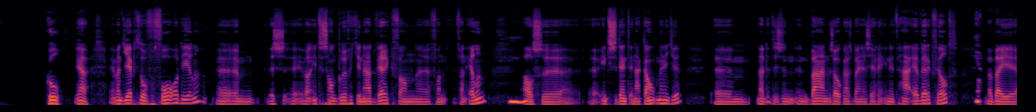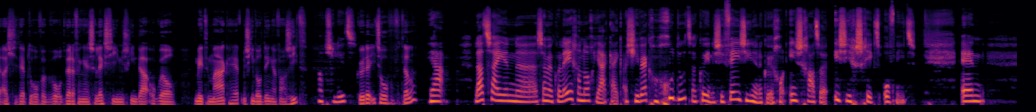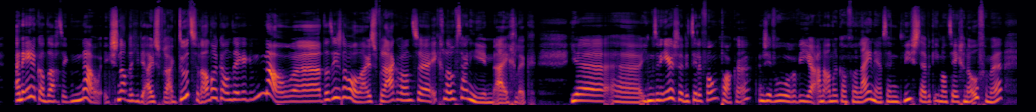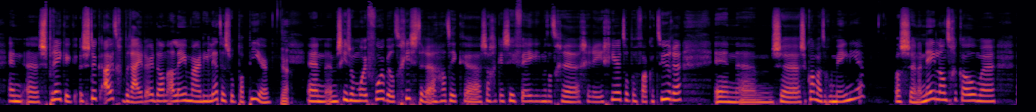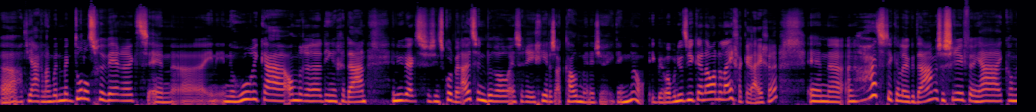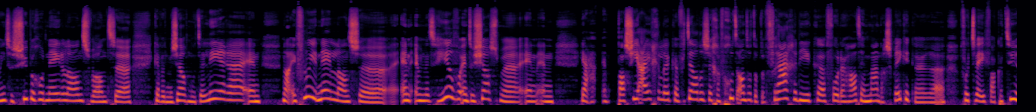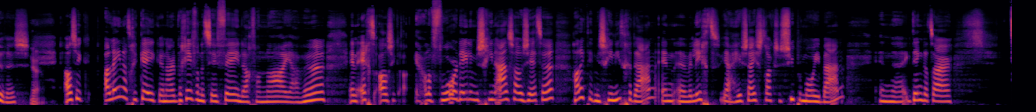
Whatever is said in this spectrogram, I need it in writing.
Cool, ja. En Want je hebt het over vooroordelen. Dat is eh, wel een interessant bruggetje naar het werk van, eh, van, van Ellen Mhm. als eh, eh, incident- en accountmanager. Ehm nou, dat is een, een baan, zou ik haast bijna zeggen, in het HR-werkveld. Ja. Waarbij je, als je het hebt over bijvoorbeeld werving en selectie, misschien daar ook wel mee te maken hebt. Misschien wel dingen van ziet. Absoluut. Kun je daar iets over vertellen? Ja, laat zei, een, eh, zei mijn collega nog, ja kijk, als je je werk gewoon goed doet, dan kun je een cv zien en dan kun je gewoon inschatten, is die geschikt of niet. En aan de ene kant dacht ik, nou, ik snap dat je die uitspraak doet. Aan de andere kant denk ik, nou, eh, dat is nogal een uitspraak, want eh, ik geloof daar niet in eigenlijk. Je, eh, je moet ten eerste de telefoon pakken en eens even horen wie je aan de andere kant van de lijn hebt. En het liefst heb ik iemand tegenover me en eh, spreek ik een stuk uitgebreider dan alleen maar die letters op papier. En eh, misschien zo'n mooi voorbeeld. Gisteren had ik, zag ik een cv, iemand had ge- gereageerd op een vacature. En ehm, ze, ze kwam uit Roemenië. Was eh, naar Nederland gekomen. eh, had jarenlang bij de McDonald's gewerkt. En eh, in, in de horeca andere dingen gedaan. En nu werkt ze sinds kort bij een uitzendbureau. En ze reageerde als accountmanager. Ik denk, nou, ik ben wel benieuwd wie ik nou aan de lijn ga krijgen. En een hartstikke leuke dame. Ze schreef, ja, ik kan niet zo supergoed Nederlands. Want ik heb het mezelf moeten leren. En nou, in vloeiend Nederlands en, met heel veel enthousiasme en, en, ja, en passie eigenlijk. vertelde ze, gaf goed antwoord op de vragen die ik voor haar had. En maandag spreek ik er eh, voor twee vacatures. Ja. Als ik alleen had gekeken naar het begin van het cv en dacht van, nou ja, huh, en echt als ik alle vooroordelen misschien aan zou zetten, had ik dit misschien niet gedaan. En eh, wellicht ja, heeft zij straks een supermooie baan. En eh, ik denk dat daar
